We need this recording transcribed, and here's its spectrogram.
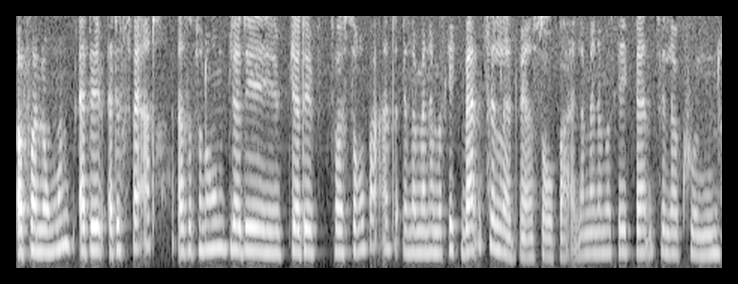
og for nogen er det, er det svært. Altså for nogen bliver det, bliver det for sårbart, eller man har måske ikke vant til at være sårbar, eller man er måske ikke vant til at kunne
